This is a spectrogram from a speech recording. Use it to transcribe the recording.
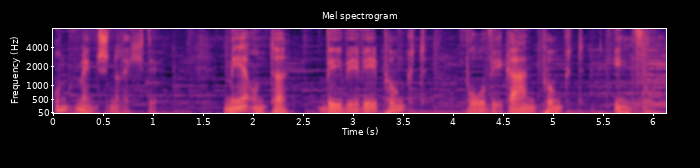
und Menschenrechte. Mehr unter www.provegan.info.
